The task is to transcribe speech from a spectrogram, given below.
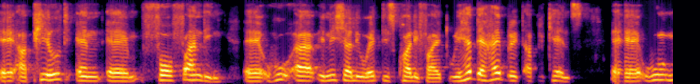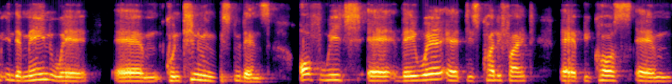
uh, appealed and um, for funding, uh, who uh, initially were disqualified. We had the hybrid applicants, uh, whom in the main were um, continuing students, of which uh, they were uh, disqualified uh, because um,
